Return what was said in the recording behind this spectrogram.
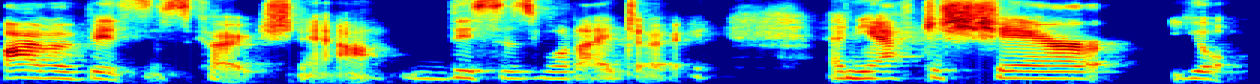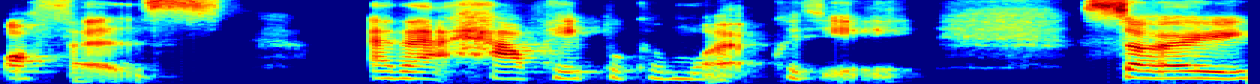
I'm a business coach now. This is what I do. And you have to share your offers about how people can work with you. So,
